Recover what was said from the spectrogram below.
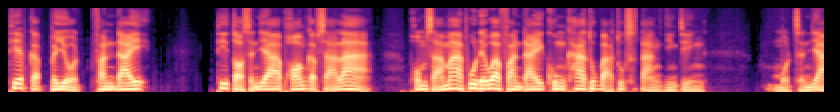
เทียบกับประโยชน์ฟันไดที่ต่อสัญญาพร้อมกับซาร่า ผมสามารถพูดได้ว่าฟันไดคุ้มค่าทุกบาททุกสตางค์จริง ๆ หมดสัญญา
